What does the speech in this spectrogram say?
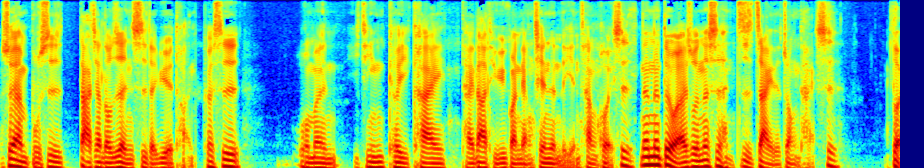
虽然不是大家都认识的乐团，可是我们。已经可以开台大体育馆两千人的演唱会，是那那对我来说那是很自在的状态，是对，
